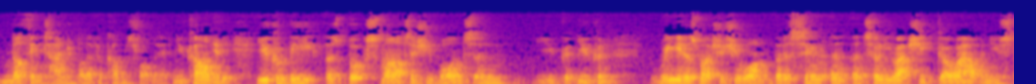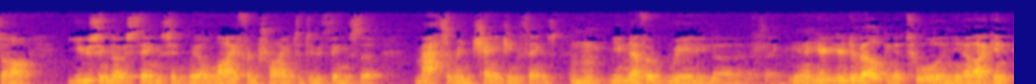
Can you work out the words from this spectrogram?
nothing tangible ever comes from it. You can't. Yeah. Be, you can be as book smart as you want, and you could you can read as much as you want, but as soon un, until you actually go out and you start using those things in real life and trying to do things that matter in changing things, you never really learn anything. yeah, you're, you're developing a tool, and you know I can.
